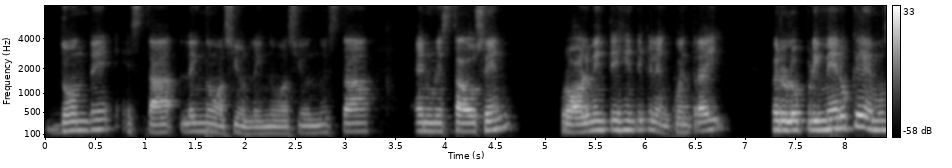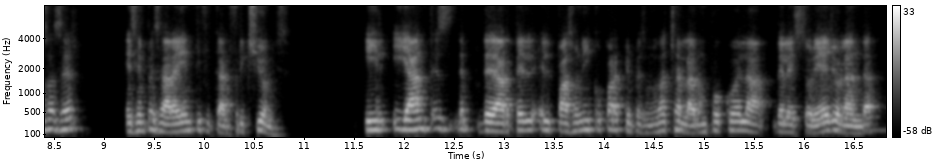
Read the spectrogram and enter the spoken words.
¿dónde está la innovación? La innovación no está en un estado zen, Probablemente hay gente que la encuentra ahí, pero lo primero que debemos hacer es empezar a identificar fricciones. Y, y antes de, darte el, paso, Nico, para que empecemos a charlar un poco de la, de la historia de Yolanda,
